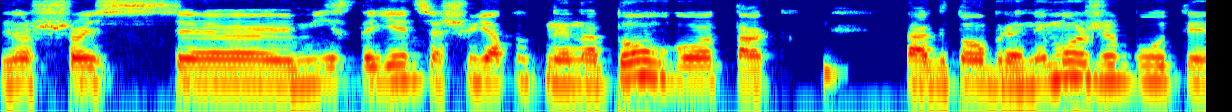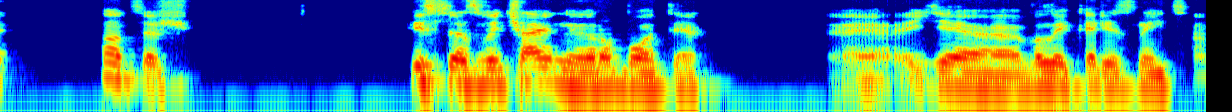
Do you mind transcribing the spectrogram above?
Ну, щось е, мені здається, що я тут ненадовго, так, так добре не може бути. Ну, це ж після звичайної роботи е, є велика різниця.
